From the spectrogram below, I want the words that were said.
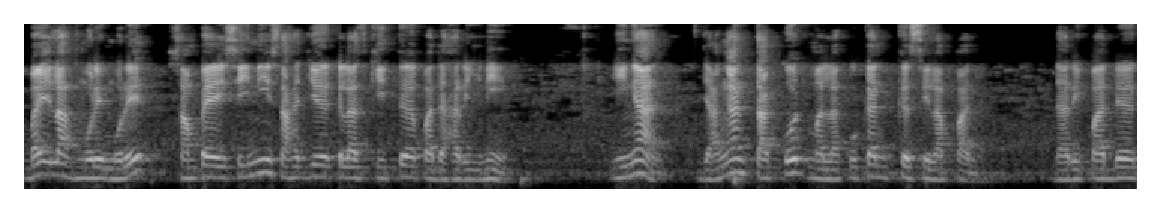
Baiklah murid-murid, sampai sini sahaja kelas kita pada hari ini. Ingat, jangan takut melakukan kesilapan. Daripada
